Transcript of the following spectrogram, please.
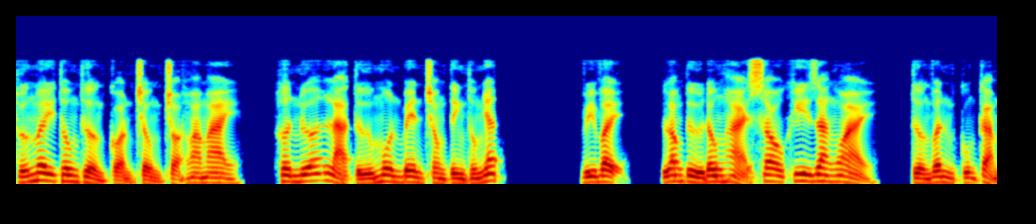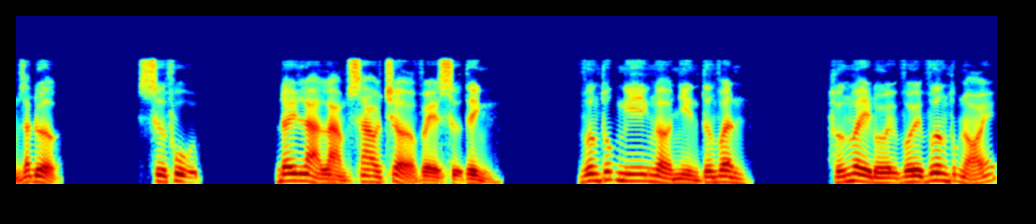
hướng mây thông thường còn trồng trọt hoa mai, hơn nữa là tứ môn bên trong tinh thống nhất. Vì vậy, Long từ Đông Hải sau khi ra ngoài, Tường Vân cũng cảm giác được. Sư phụ, đây là làm sao trở về sự tình? Vương Thúc nghi ngờ nhìn Tương Vân. Hướng mây đối với Vương Thúc nói,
